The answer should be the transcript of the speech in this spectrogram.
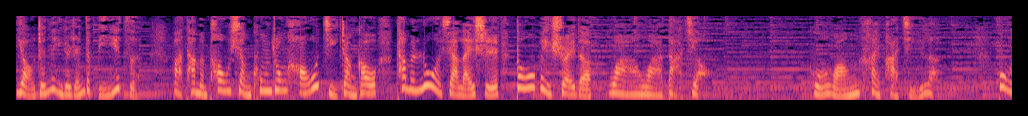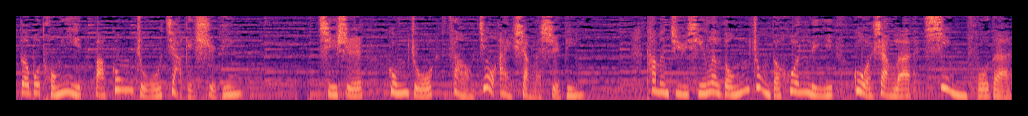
咬着那个人的鼻子，把他们抛向空中好几丈高。他们落下来时，都被摔得哇哇大叫。国王害怕极了，不得不同意把公主嫁给士兵。其实，公主早就爱上了士兵，他们举行了隆重的婚礼，过上了幸福的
